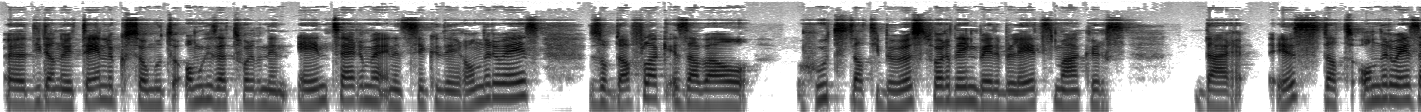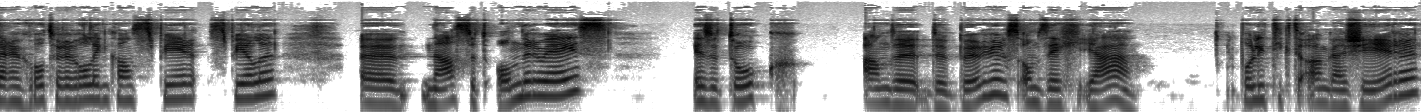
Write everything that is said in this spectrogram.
uh, die dan uiteindelijk zou moeten omgezet worden in eindtermen in het secundair onderwijs. Dus op dat vlak is dat wel goed dat die bewustwording bij de beleidsmakers daar is, dat onderwijs daar een grotere rol in kan spelen. Uh, naast het onderwijs is het ook aan de, de burgers om zich ja, politiek te engageren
